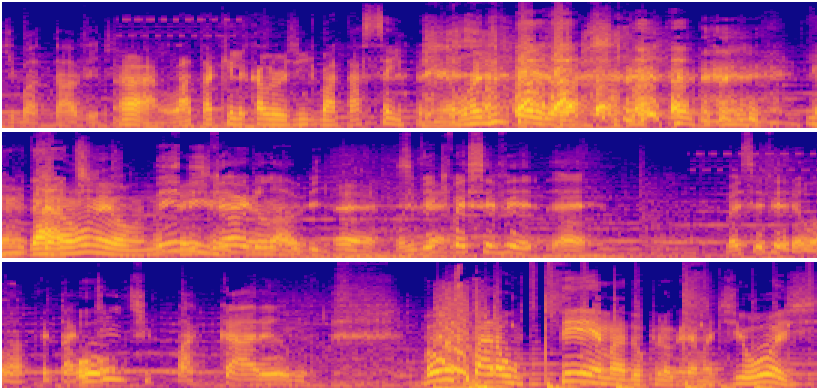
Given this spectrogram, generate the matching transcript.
de matar, Vini? Ah, lá tá aquele calorzinho de matar sempre, né? O ano inteiro, eu acho. Verdade. Então, meu, não Nem no inverno né? lá, Vini. É, Se bem é. que vai ser ver... É. Vai ser verão lá. Vai estar Ô. quente pra caramba. Vamos para o tema do programa de hoje,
